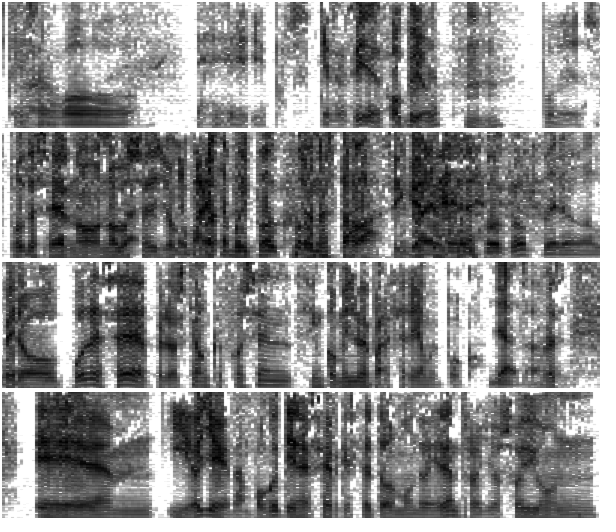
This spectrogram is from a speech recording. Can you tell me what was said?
claro. es algo, eh, pues, que es así, es obvio. Uh -huh. Pues, puede ser, no, no lo sé. Yo me como parece no, muy poco. Yo no estaba, así me que. parece muy poco, pero. Pero puede ser, pero es que aunque fuesen 5.000 me parecería muy poco. Ya, ¿sabes? Eh, y oye, tampoco tiene que ser que esté todo el mundo ahí dentro. Yo soy un,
